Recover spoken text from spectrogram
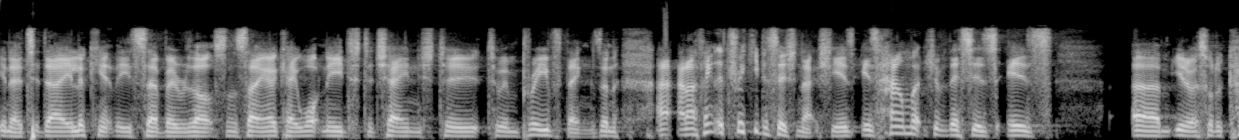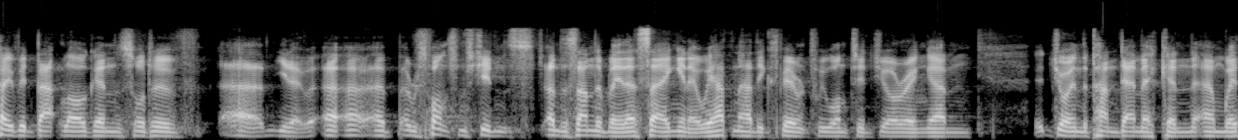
you know today looking at these survey results and saying okay what needs to change to to improve things and and I think the tricky decision actually is is how much of this is is um, you know, a sort of COVID backlog and sort of, uh, you know, a, a, a, response from students. Understandably, they're saying, you know, we haven't had the experience we wanted during um, during the pandemic, and and we're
